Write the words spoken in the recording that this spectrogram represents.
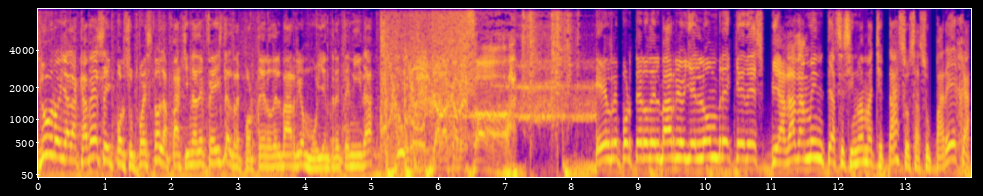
Duro y a la cabeza y por supuesto la página de Facebook del reportero del barrio, muy entretenida. Duro y a la cabeza. El reportero del barrio y el hombre que despiadadamente asesinó a machetazos a su pareja.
